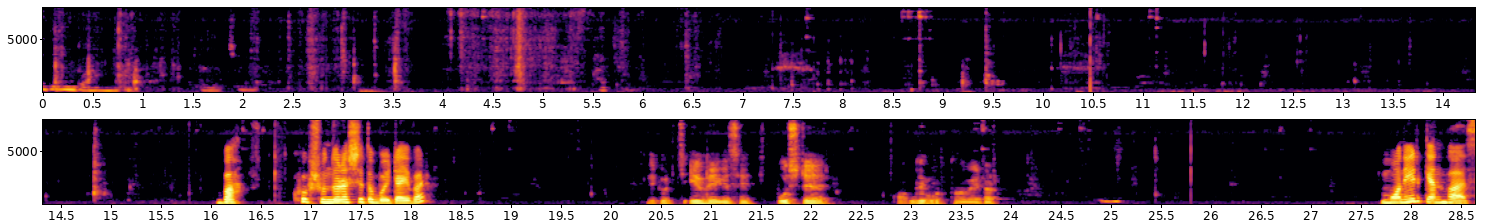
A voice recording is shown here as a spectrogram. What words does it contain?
এইটা কিন্তু আমি নেব খেলার জন্য। বাহ খুব সুন্দর আসছে তো বইটা এবার। এ হয়ে গেছে। পোস্টে কমপ্লেন করতে হবে এটার। মনের ক্যানভাস।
